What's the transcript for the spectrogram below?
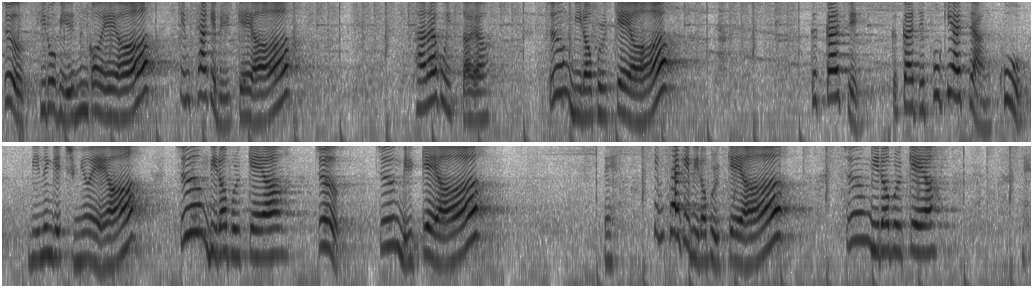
쭉 뒤로 밀는 거예요. 힘차게 밀게요. 잘하고 있어요. 쭉 밀어 볼게요. 끝까지, 끝까지 포기하지 않고 미는 게 중요해요. 쭉 밀어 볼게요. 쭉, 쭉 밀게요. 네, 힘차게 밀어 볼게요. 쭉 밀어 볼게요. 네,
